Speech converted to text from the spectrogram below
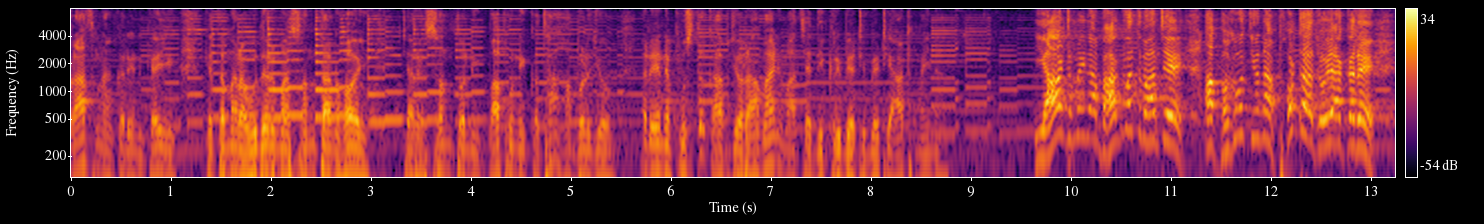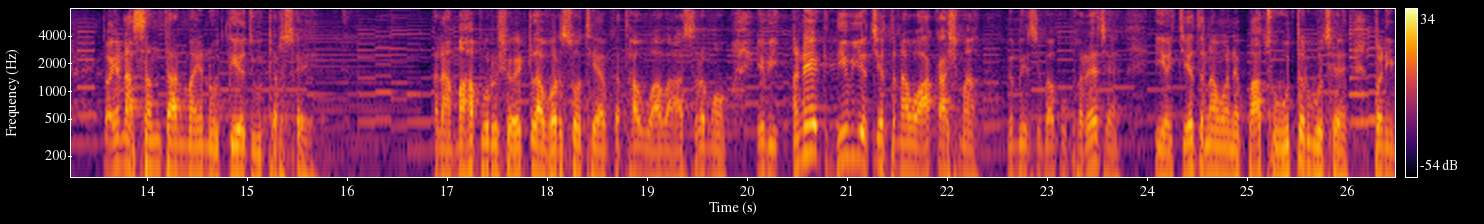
પ્રાર્થના કરીને કહી કે તમારા ઉદરમાં સંતાન હોય ત્યારે સંતોની બાપુની કથા સાંભળજો. અરે એને પુસ્તક આપજો, રામાયણ વાંચે, દીકરી બેઠી બેઠી આઠ મહિના. એ આઠ મહિના ભાગવત વાંચે, આ ભગવતીઓના ફોટા જોયા કરે, તો એના સંતાનમાં એનું તેજ ઉતરશે. અને આ મહાપુરુષો એટલા વર્ષોથી આ કથાઓ, આવા આશ્રમો, એવી અનેક દિવ્ય ચેતનાઓ આકાશમાં ગંભીરસિંહ બાપુ ફરે છે. એ ચેતનાઓને પાછું ઉતરવું છે, પણ એ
